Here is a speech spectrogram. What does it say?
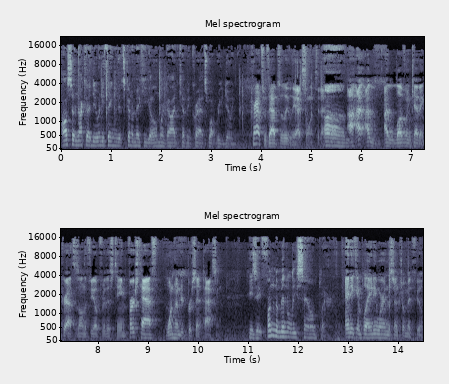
also not going to do anything that's going to make you go, "Oh my God, Kevin Kratz, what were you doing?" Kratz was absolutely excellent today. Um, I, I, I love when Kevin Kratz is on the field for this team. First half, 100% passing. He's a fundamentally sound player. And he can play anywhere in the central midfield.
